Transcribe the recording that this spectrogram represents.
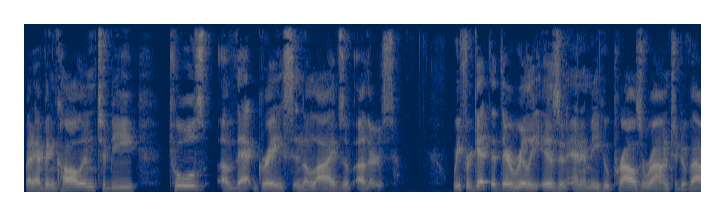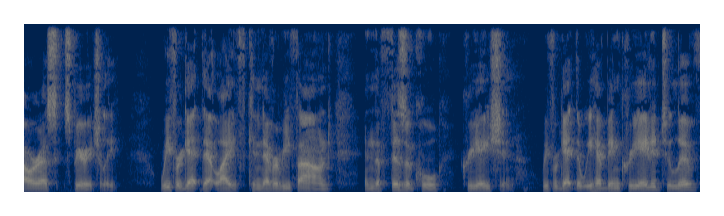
but have been called in to be tools of that grace in the lives of others. We forget that there really is an enemy who prowls around to devour us spiritually. We forget that life can never be found in the physical creation. We forget that we have been created to live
